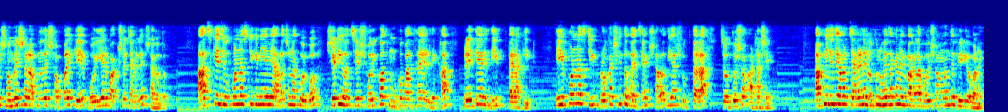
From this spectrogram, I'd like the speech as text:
আমি সোমেশ্বর আপনাদের সবাইকে বইয়ের বাক্স চ্যানেলে স্বাগত। আজকে যে উপন্যাসটিকে নিয়ে আমি আলোচনা করব, সেটি হচ্ছে সৈকত মুখোপাধ্যায়ের লেখা প্রেতের দ্বীপ প্যারাকিট। এই উপন্যাসটি প্রকাশিত হয়েছে শারদিয়া সুক্তারা চোদ্দশো আঠাশে। আপনি যদি আমার চ্যানেলে নতুন হয়ে থাকেন, আমি বাংলা বই সম্বন্ধে ভিডিও বানাই।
